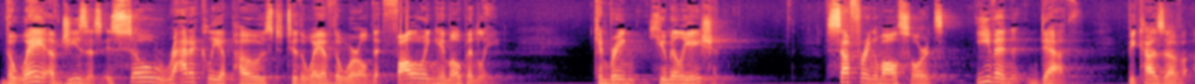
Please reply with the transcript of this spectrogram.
The way of Jesus is so radically opposed to the way of the world that following him openly can bring humiliation, suffering of all sorts, even death, because of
